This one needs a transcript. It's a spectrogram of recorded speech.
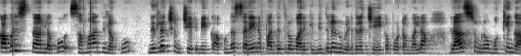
కబరిస్తాన్లకు సమాధులకు నిర్లక్ష్యం చేయటమే కాకుండా సరైన పద్ధతిలో వారికి నిధులను విడుదల చేయకపోవటం వల్ల రాష్ట్రంలో ముఖ్యంగా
